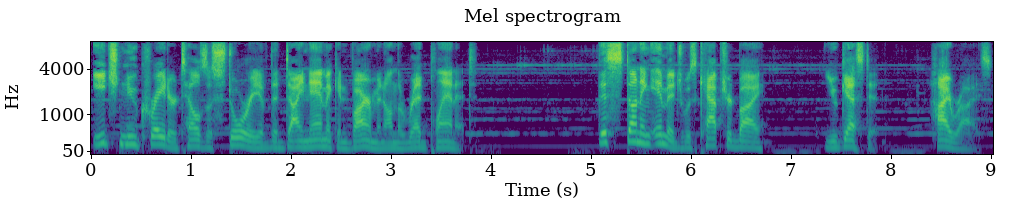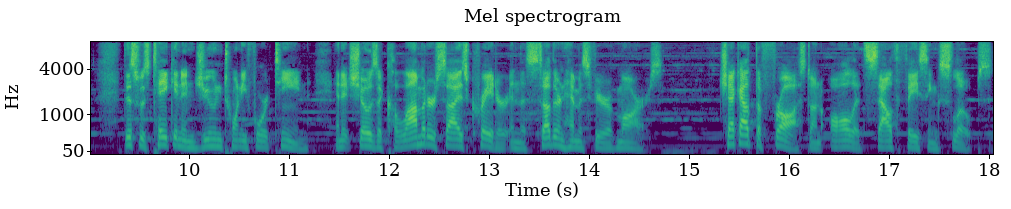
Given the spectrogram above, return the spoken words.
Each new crater tells a story of the dynamic environment on the red planet. This stunning image was captured by, you guessed it, HiRISE. This was taken in June 2014, and it shows a kilometer-sized crater in the southern hemisphere of Mars. Check out the frost on all its south-facing slopes.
